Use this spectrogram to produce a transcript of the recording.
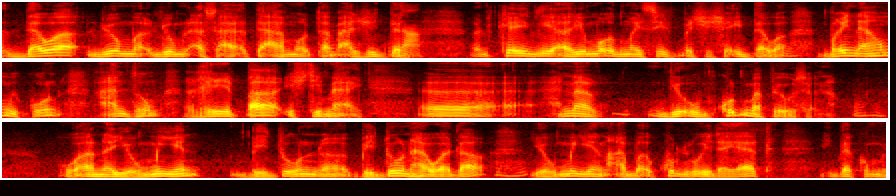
الدواء. اليوم اليوم الأسعار تاعها مرتفعه جدا. نعم. كاين اللي يمرض ما يصيرش باش يشري الدواء. بغيناهم يكون عندهم غطاء اجتماعي. آه إحنا نديروا كل ما في وسعنا. وأنا يوميا بدون بدون هوادة يوميا عبر كل الولايات كنتم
